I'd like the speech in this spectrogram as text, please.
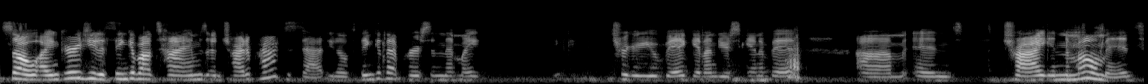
so i encourage you to think about times and try to practice that you know think of that person that might trigger you a bit get under your skin a bit um, and try in the moment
